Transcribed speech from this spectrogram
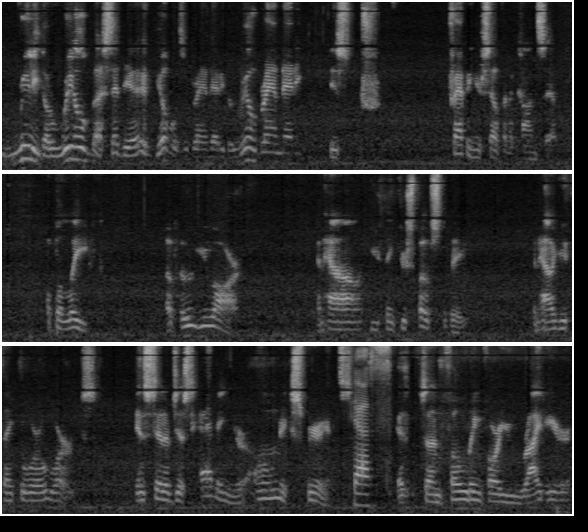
really, the real, I said the guilt was a granddaddy. The real granddaddy is tra- trapping yourself in a concept, a belief of who you are and how you think you're supposed to be and how you think the world works instead of just having your own experience. Yes. As it's unfolding for you right here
